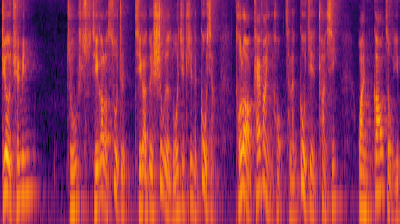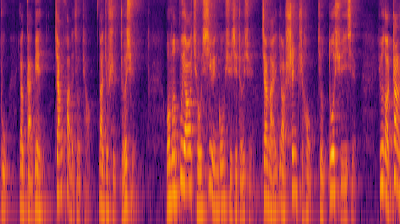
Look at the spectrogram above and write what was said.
只有全民族提高了素质，提高对事物的逻辑之间的构想，头脑开放以后，才能构建创新，往高走一步。要改变僵化的旧条，那就是哲学。我们不要求新员工学习哲学，将来要升职后就多学一些，用到战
